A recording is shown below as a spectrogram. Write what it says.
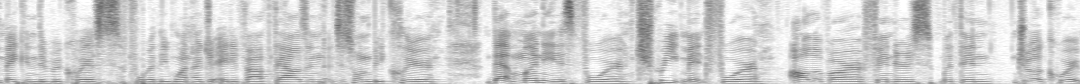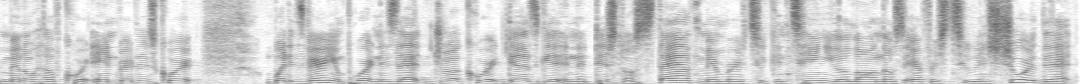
making the request for the 185,000. I just want to be clear, that money is for treatment for all of our offenders within drug court, mental health court, and veterans court. What is very important is that drug court does get an additional staff member to continue along those efforts to ensure that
